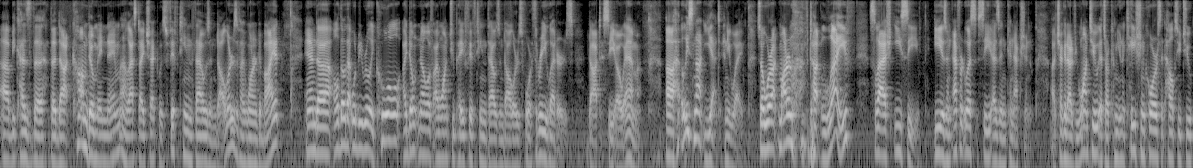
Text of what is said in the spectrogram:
uh, because the the dot com domain name uh, last I checked was fifteen thousand dollars if I wanted to buy it. And uh, although that would be really cool, I don't know if I want to pay fifteen thousand dollars for three letters. Dot com. Uh, at least not yet, anyway. So we're at modernlove.life slash ec. E is in effortless, C as in connection. Uh, check it out if you want to. It's our communication course. It helps you to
